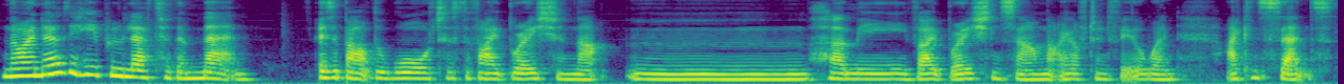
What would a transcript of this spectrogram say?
Now i know the hebrew letter the mem is about the waters, the vibration, that mm, hummy vibration sound that I often feel when I can sense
